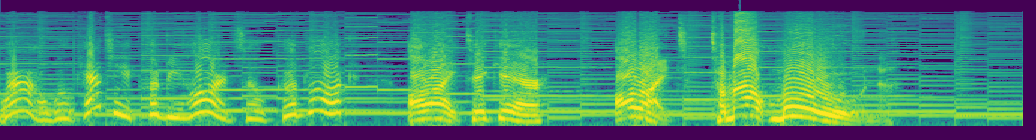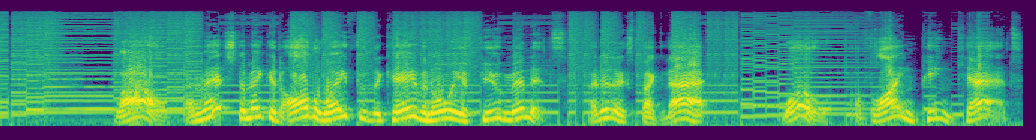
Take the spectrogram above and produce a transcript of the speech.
Wow, well catching it could be hard, so good luck. Alright, take care. Alright, to Mount Moon! Wow, I managed to make it all the way through the cave in only a few minutes. I didn't expect that. Whoa, a flying pink cat.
